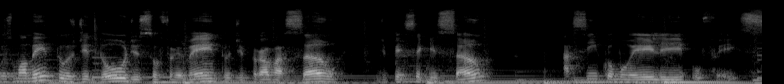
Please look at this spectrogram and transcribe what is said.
os momentos de dor, de sofrimento, de provação, de perseguição, assim como ele o fez.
